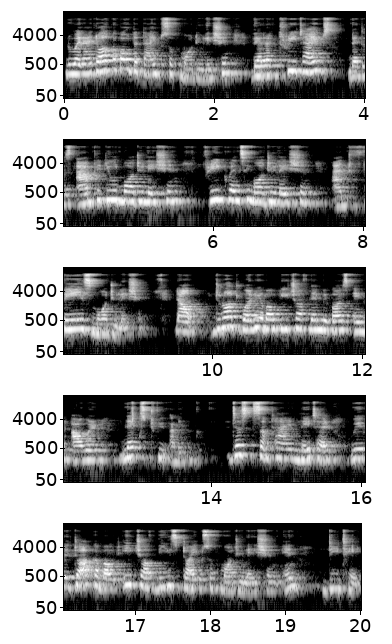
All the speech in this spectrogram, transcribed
Now, when I talk about the types of modulation, there are three types that is amplitude modulation, frequency modulation and phase modulation. Now, do not worry about each of them because in our next few, I mean, just some time later, we will talk about each of these types of modulation in detail.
